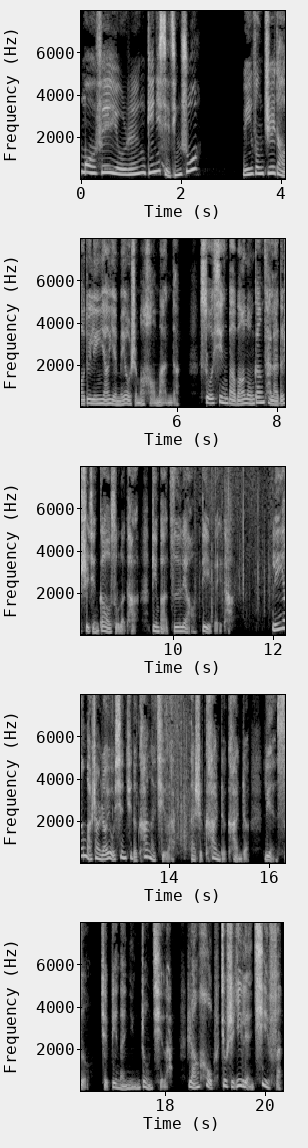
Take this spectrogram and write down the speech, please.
莫非有人给你写情书？云峰知道对林阳也没有什么好瞒的，索性把王龙刚才来的事情告诉了他，并把资料递给他。林阳马上饶有兴趣的看了起来，但是看着看着，脸色却变得凝重起来，然后就是一脸气愤。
